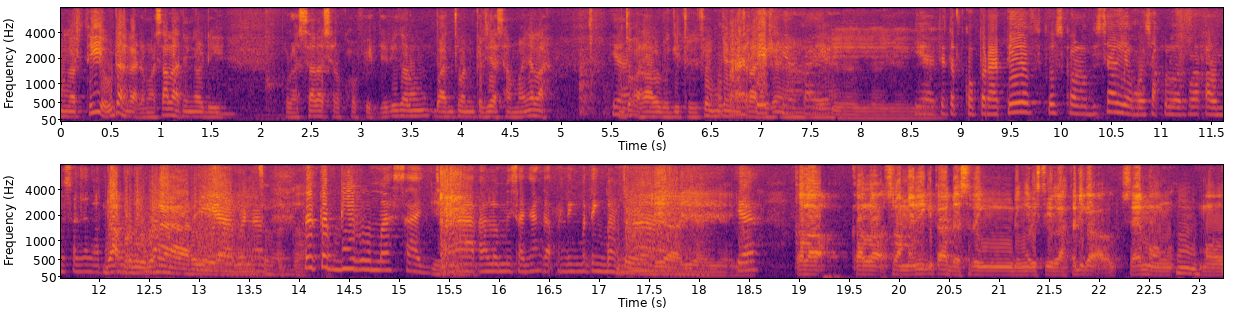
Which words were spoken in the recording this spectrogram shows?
mengerti ya udah nggak ada masalah tinggal di pulasara sel covid jadi tolong bantuan kerjasamanya lah Ya. untuk hal-hal begitu itu mungkin yang terakhir ya, Pak, ya. ya. Iya, iya, iya. Iya, tetap kooperatif. Terus kalau bisa ya nggak usah keluar keluar kalau misalnya nggak Nggak perlu, benar, Iya iya, benar. betul, betul. Tetap di rumah saja kalau misalnya nggak penting-penting banget. Iya, iya, iya. iya. Ya. Kalau kalau selama ini kita ada sering dengar istilah tadi kalau saya mau Hmm. mau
